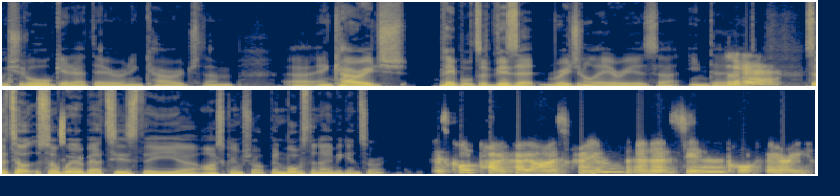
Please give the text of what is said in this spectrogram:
we should all get out there and encourage them, uh, encourage people to visit regional areas. Uh, indeed. Yeah. So tell so whereabouts is the ice cream shop, and what was the name again? Sorry. It's called Poco Ice Cream and it's in Port Fairy.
